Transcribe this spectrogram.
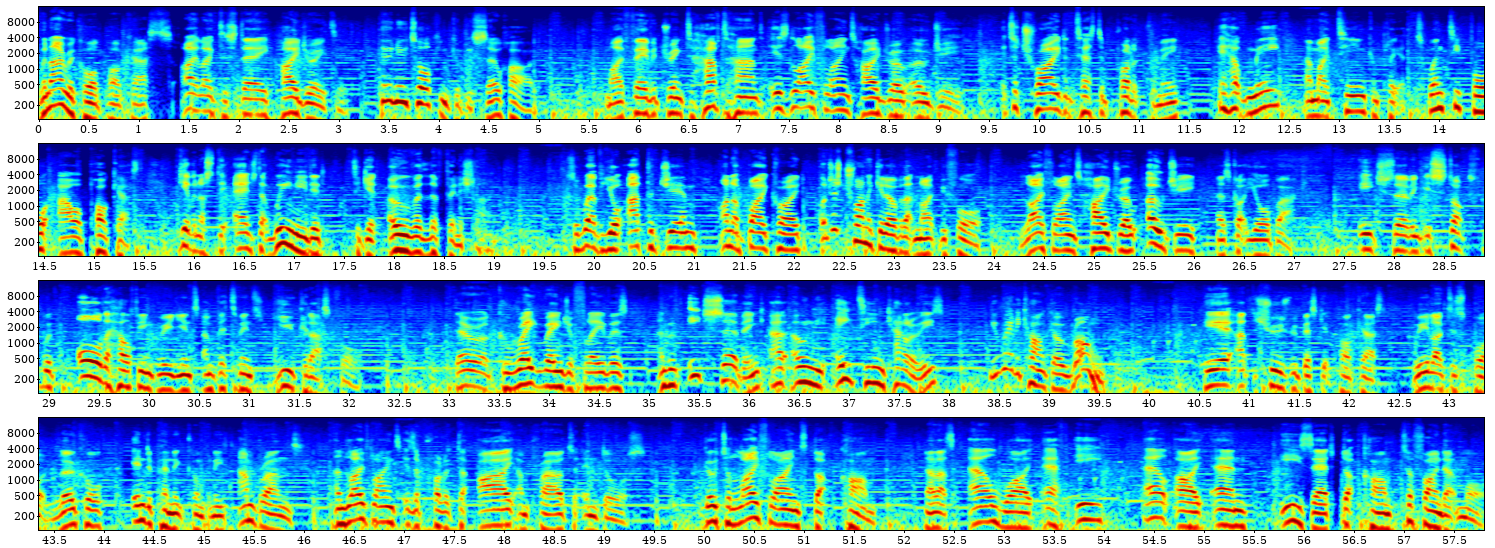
When I record podcasts, I like to stay hydrated. Who knew talking could be so hard? My favourite drink to have to hand is Lyfelinez Hydro OG. It's a tried and tested product for me. It helped me and my team complete a 24 hour podcast, giving us the edge that we needed to get over the finish line. So, whether you're at the gym, on a bike ride, or just trying to get over that night before, Lyfelinez Hydro OG has got your back. Each serving is stocked with all the healthy ingredients and vitamins you could ask for. There are a great range of flavours, and with each serving at only 18 calories, you really can't go wrong. Here at the Shrewsbury Biscuit Podcast, we like to support local, independent companies and brands, and Lyfelinez is a product that I am proud to endorse. Go to lyfelinez.com. Now that's L Y F E L I N E Z.com to find out more.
